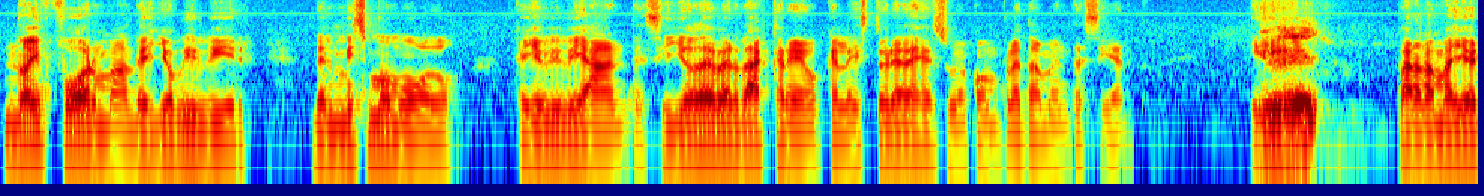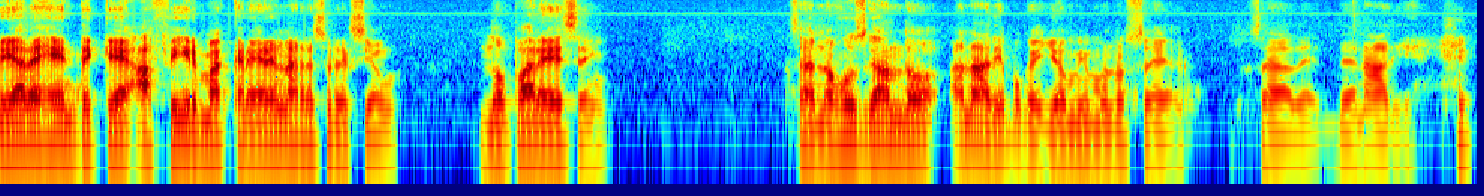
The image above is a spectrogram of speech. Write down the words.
no hay forma de yo vivir del mismo modo que yo vivía antes si yo de verdad creo que la historia de Jesús es completamente cierta. Y para la mayoría de gente que afirma creer en la resurrección, no parecen, o sea, no juzgando a nadie, porque yo mismo no sé, o sea, de, de nadie,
